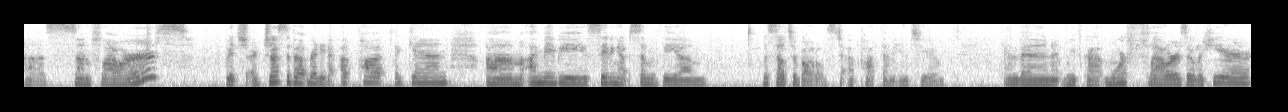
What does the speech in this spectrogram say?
Uh, sunflowers, which are just about ready to up pot again. Um, I may be saving up some of the um, the seltzer bottles to up pot them into. And then we've got more flowers over here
